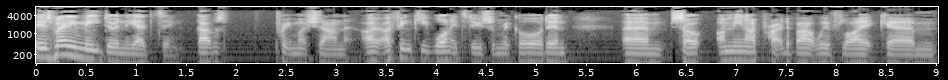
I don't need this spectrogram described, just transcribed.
It was mainly me doing the editing. That was pretty much down. I, I think he wanted to do some recording. Um, so I mean, I practiced about with like um,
